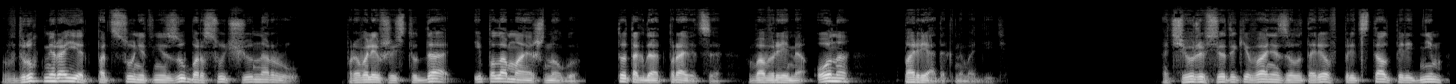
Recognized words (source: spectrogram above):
вдруг мироед подсунет внизу барсучью нору. Провалившись туда и поломаешь ногу, то тогда отправится во время она порядок наводить. Отчего же все-таки Ваня Золотарев предстал перед ним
